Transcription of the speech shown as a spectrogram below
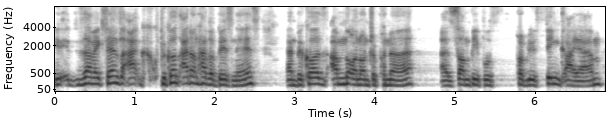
Does that make sense? Like, I, because I don't have a business and because I'm not an entrepreneur, as some people probably think I am,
